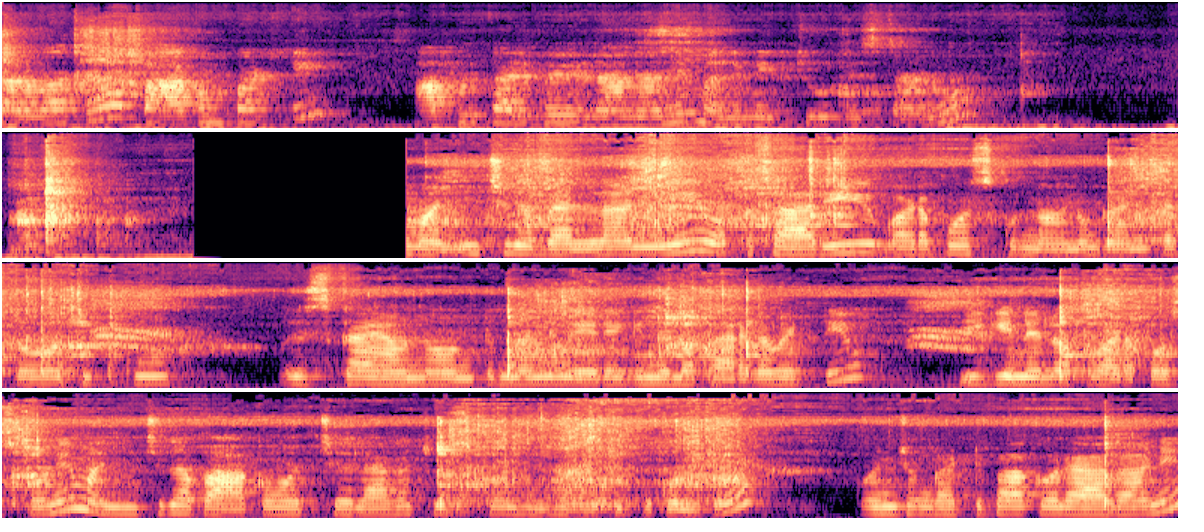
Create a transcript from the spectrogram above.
తర్వాత పాకం పట్టి అప్పుడు కలిపే విధానాన్ని మళ్ళీ మీకు చూపిస్తాను. మంచిగా బెల్లాన్ని ఒకసారి వడపోసుకున్నాను. గంటతో చుక్కు ఇసుక ఏమన్నా ఉంటుందని వేరే గిన్నెలో కరగబెట్టి ఈ గిన్నెలోకి వడపోసుకొని మంచిగా పాకం వచ్చేలాగా చూసుకుంటున్నాను తిప్పుకుంటూ కొంచెం గట్టి పాకం రాగానే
